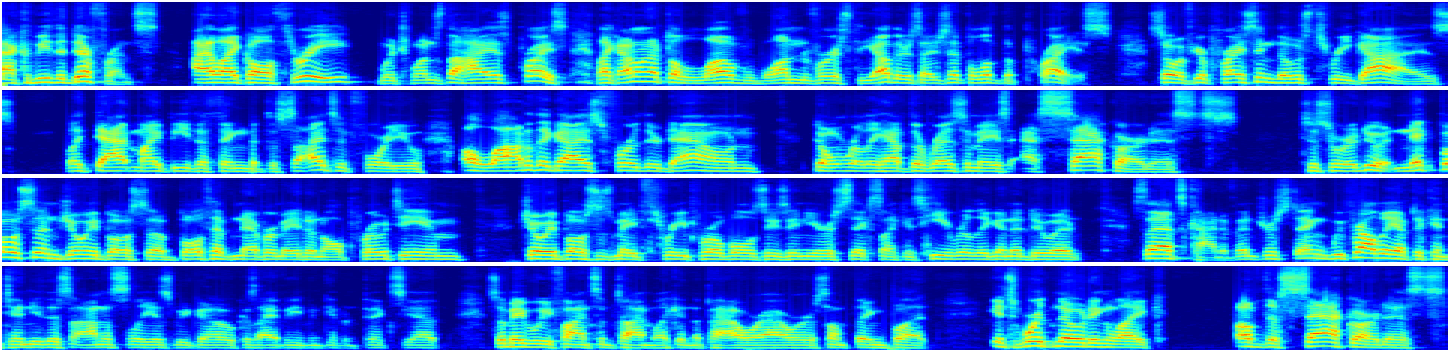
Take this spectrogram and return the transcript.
That could be the difference. I like all three. Which one's the highest price? Like, I don't have to love one versus the others. I just have to love the price. So if you're pricing those three guys, like that might be the thing that decides it for you. A lot of the guys further down don't really have the resumes as sack artists to sort of do it. Nick Bosa and Joey Bosa both have never made an all pro team. Joey Bosa's made three Pro Bowls. He's in year six. Like, is he really going to do it? So that's kind of interesting. We probably have to continue this honestly as we go because I haven't even given picks yet. So maybe we find some time like in the power hour or something. But it's worth noting like of the sack artists,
